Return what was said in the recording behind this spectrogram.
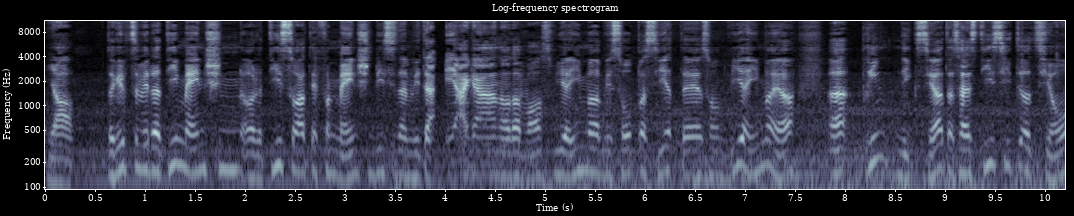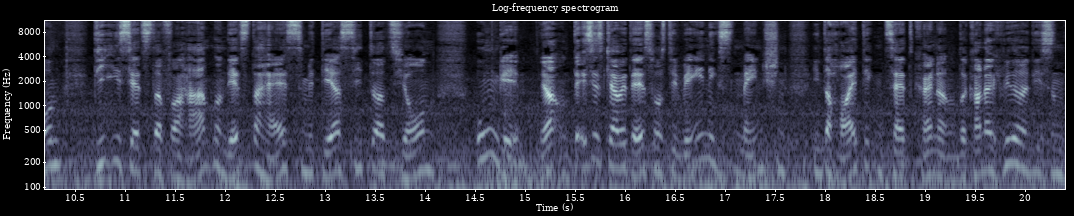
Ja, da gibt es dann wieder die Menschen oder die Sorte von Menschen, die sich dann wieder ärgern oder was, wie immer, wieso passiert das und wie immer, ja, äh, bringt nichts, ja. Das heißt, die Situation, die ist jetzt da vorhanden und jetzt da heißt es mit der Situation umgehen, ja. Und das ist, glaube ich, das, was die wenigsten Menschen in der heutigen Zeit können. Und da kann ich euch wieder diesen,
